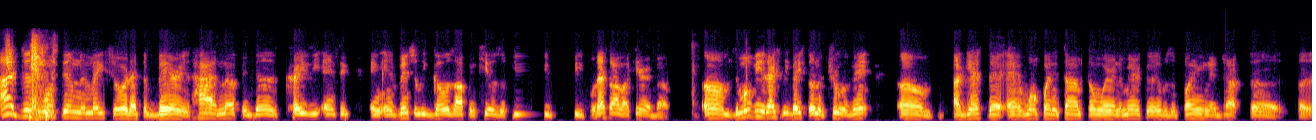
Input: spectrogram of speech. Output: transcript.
I just want them to make sure that the bear is high enough and does crazy antics and, eventually goes off and kills a few people. That's all I care about. Um, the movie is actually based on a true event. Um, I guess that at one point in time, somewhere in America, it was a plane that dropped uh, a,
